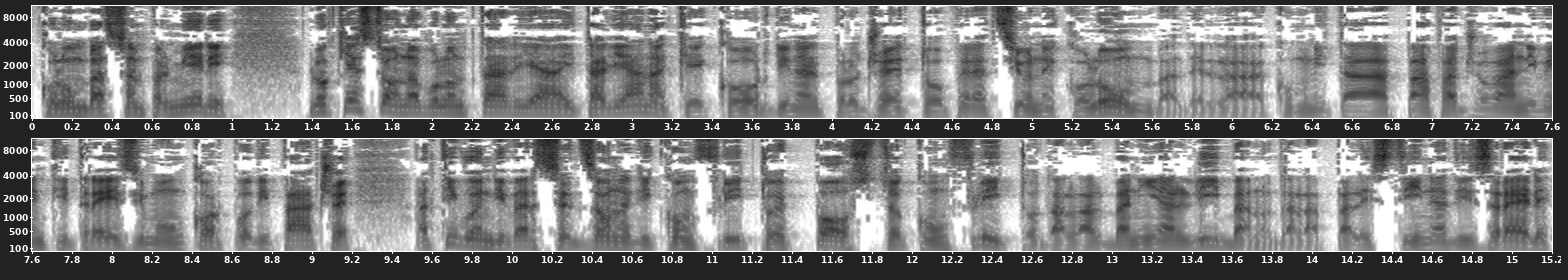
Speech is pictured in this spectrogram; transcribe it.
Colomba San Palmieri lo ha chiesto a una volontaria italiana che coordina il progetto Operazione Colomba della comunità Papa Giovanni XXIII, un corpo di pace attivo in diverse zone di conflitto e post-conflitto, dall'Albania al Libano, dalla Palestina ad Israele,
